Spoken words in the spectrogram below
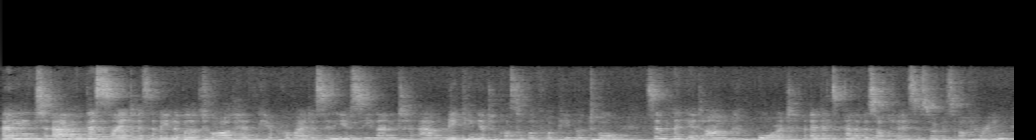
And um, this site is available to all healthcare providers in New Zealand, um, making it possible for people to simply get on board. And it's kind of a software as a service offering.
